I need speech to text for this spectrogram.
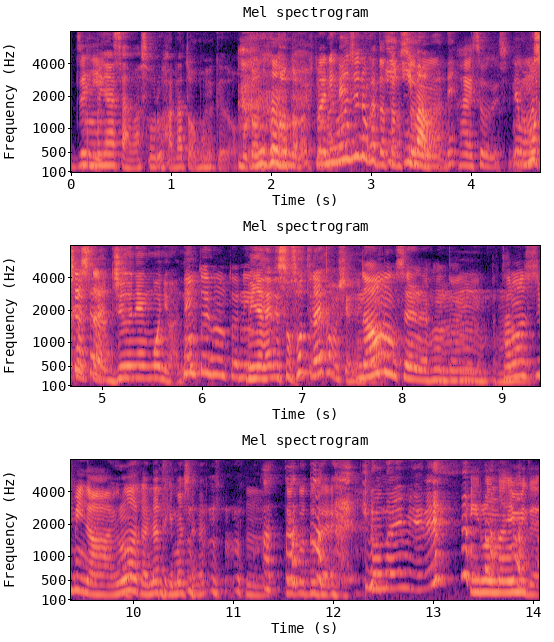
ぜひ。皆さんは剃る派だと思うけど ほとんどほとんどの人まあ日本人の方は多分今はね、はい、そうですね。でももしかしたら10年後にはね。本当に本当に。みんなねそう剃ってないかもしれない何もしれない本当に、うん。楽しみな世の中になってきましたね。うん、ということで。いろんな意味でね。いろんな意味で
